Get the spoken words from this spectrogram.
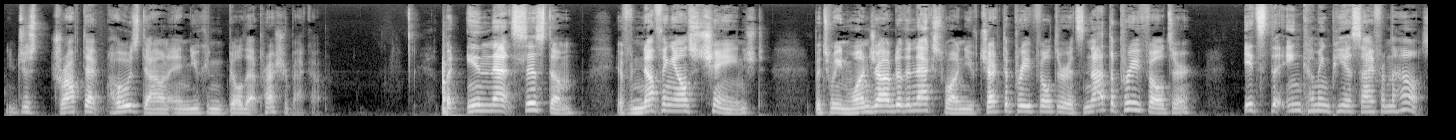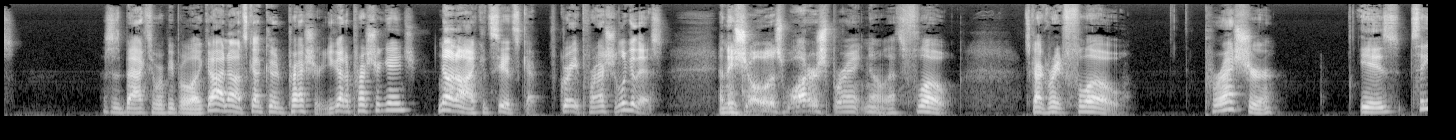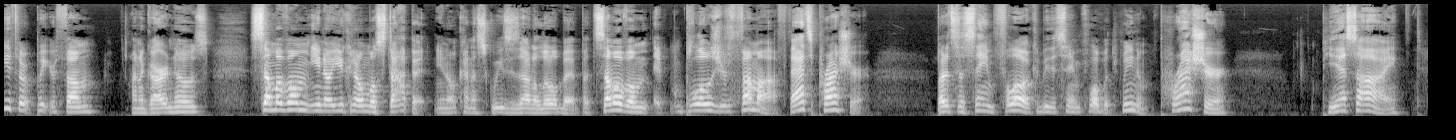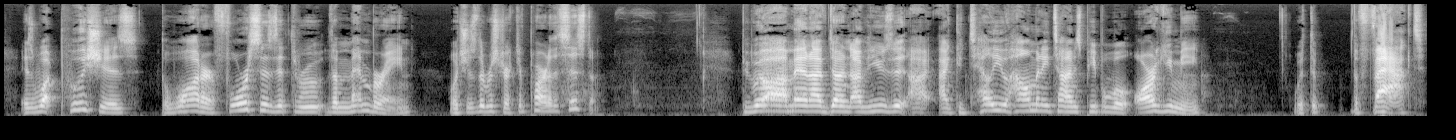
You just drop that hose down and you can build that pressure back up. But in that system, if nothing else changed, between one job to the next one, you've checked the pre filter. It's not the pre filter, it's the incoming PSI from the house. This is back to where people are like, oh, no, it's got good pressure. You got a pressure gauge? No, no, I can see it's got great pressure. Look at this. And they show this water spraying. No, that's flow. It's got great flow. Pressure is, say you throw, put your thumb on a garden hose. Some of them, you know, you can almost stop it, you know, kind of squeezes out a little bit. But some of them, it blows your thumb off. That's pressure but it's the same flow. It could be the same flow between them. Pressure, PSI, is what pushes the water, forces it through the membrane, which is the restrictive part of the system. People, oh man, I've done, I've used it. I, I could tell you how many times people will argue me with the, the fact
